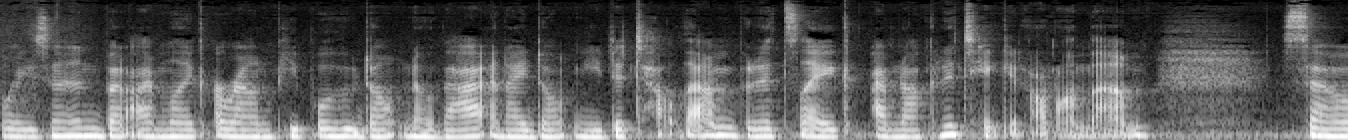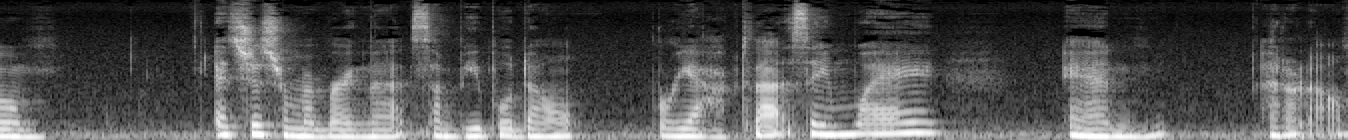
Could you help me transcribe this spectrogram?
reason, but I'm like around people who don't know that and I don't need to tell them, but it's like I'm not going to take it out on them. So it's just remembering that some people don't react that same way. And I don't know,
